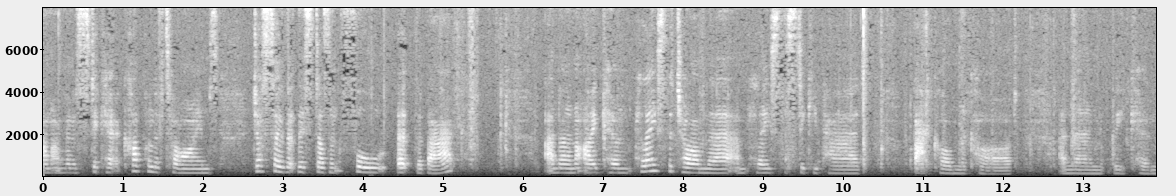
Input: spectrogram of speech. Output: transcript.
and I'm going to stick it a couple of times just so that this doesn't fall at the back. And then I can place the charm there and place the sticky pad back on the card and then we can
